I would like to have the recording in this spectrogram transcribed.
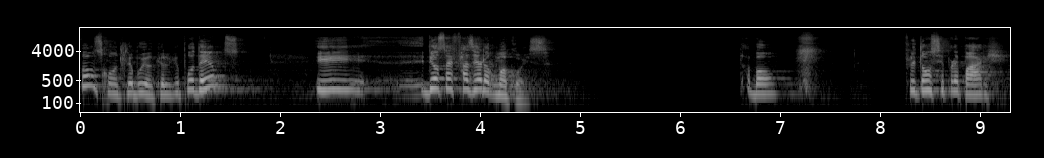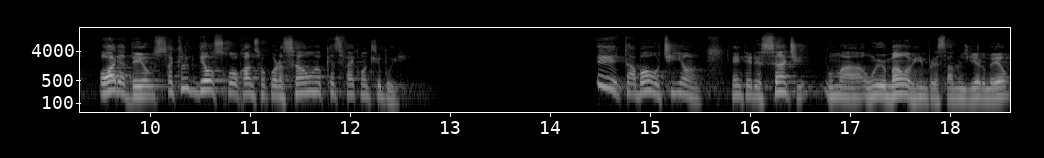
Vamos contribuir aquilo que podemos e Deus vai fazer alguma coisa. Tá bom. Falei, então se prepare, ore a Deus, aquilo que Deus colocar no seu coração é o que você vai contribuir. E tá bom, tinha, é interessante, uma, um irmão havia emprestado um dinheiro meu,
